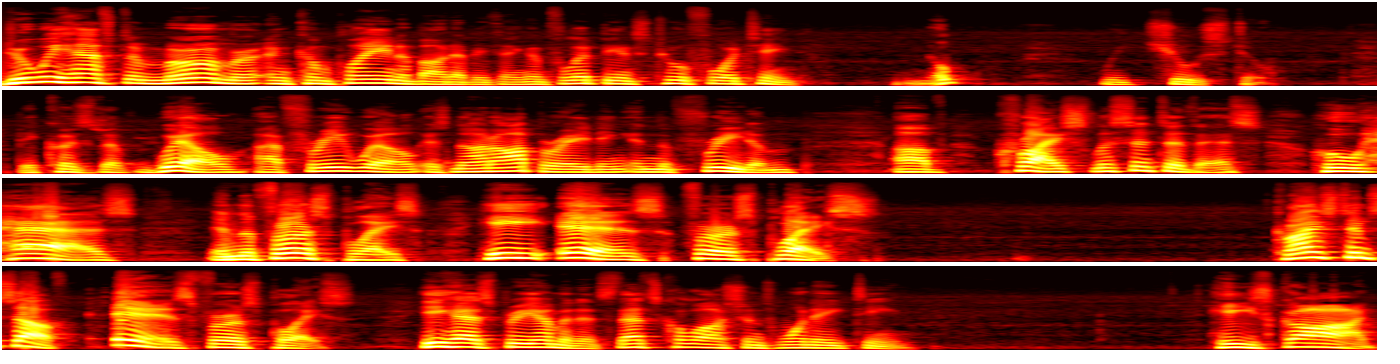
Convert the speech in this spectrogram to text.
Do we have to murmur and complain about everything in Philippians 2:14? Nope. We choose to. Because the will, our free will, is not operating in the freedom of Christ, listen to this, who has, in the first place, he is first place. Christ himself is first place. He has preeminence. That's Colossians 1:18. He's God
